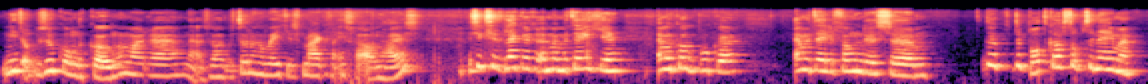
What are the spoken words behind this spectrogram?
niet op bezoek konden komen. Maar nou, zo hebben we toch nog een beetje smaken van Israël in huis. Dus ik zit lekker met mijn theetje en mijn kookboeken en mijn telefoon dus ehm, de, de podcast op te nemen.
